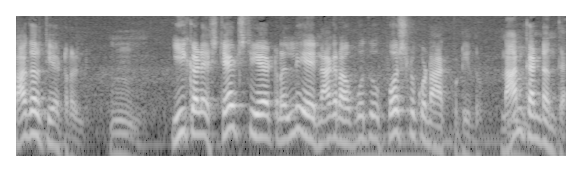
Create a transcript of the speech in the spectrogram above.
ಸಾಗರ್ ಥಿಯೇಟ್ರಲ್ಲಿ. ಈ ಕಡೆ ಸ್ಟೇಟ್ಸ್ ಥಿಯೇಟ್ರಲ್ಲಿ ನಾಗರಾವ್ಬೋದು ಪೋಸ್ಟ್ರು ಕೂಡ ಹಾಕ್ಬಿಟ್ಟಿದ್ರು ನಾನು ಕಂಡಂತೆ.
